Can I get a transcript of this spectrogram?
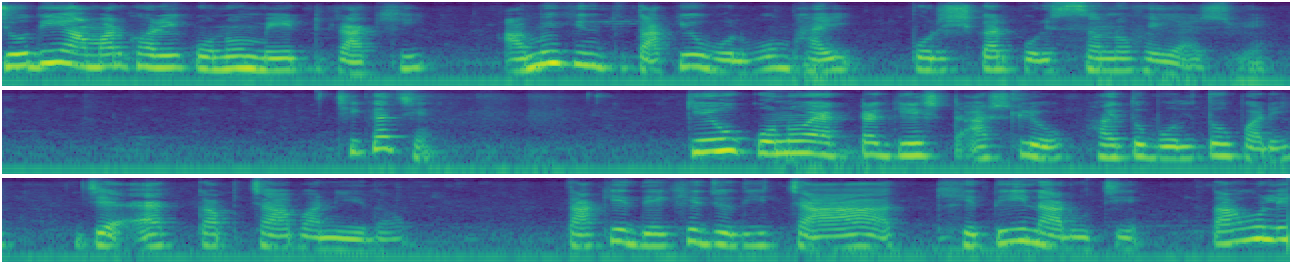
যদি আমার ঘরে কোনো মেড রাখি, আমিও কিন্তু তাকেও বলব, ভাই, পরিষ্কার, পরিচ্ছন্ন হয়ে আসবে। ঠিক আছে? কেউ কোনো একটা গেস্ট আসলেও হয়তো বলতেও পারি যে এক কাপ চা বানিয়ে দাও। তাকে দেখে যদি চা খেতেই না রুচে, তাহলে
